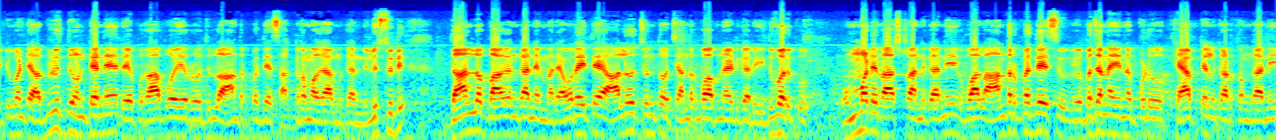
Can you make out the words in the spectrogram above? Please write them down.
ఇటువంటి అభివృద్ధి ఉంటేనే రేపు రాబోయే రోజుల్లో ఆంధ్రప్రదేశ్ అగ్రమగామిగా నిలుస్తుంది. దానిలో భాగంగానే మరి ఎవరైతే ఆలోచనతో చంద్రబాబు నాయుడు గారు ఇదివరకు ఉమ్మడి రాష్ట్రాన్ని కానీ వాళ్ళ ఆంధ్రప్రదేశ్ విభజన అయినప్పుడు క్యాపిటల్ కడతాం కానీ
